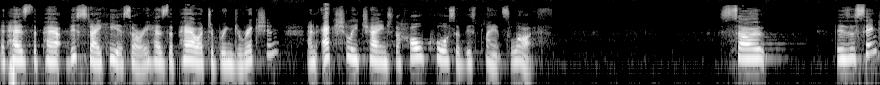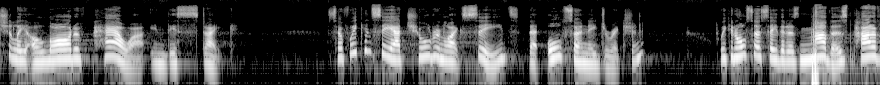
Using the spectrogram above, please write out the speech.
it has the power, this stake here, sorry, has the power to bring direction and actually change the whole course of this plant's life. So, there's essentially a lot of power in this stake. So, if we can see our children like seeds that also need direction, we can also see that as mothers, part of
